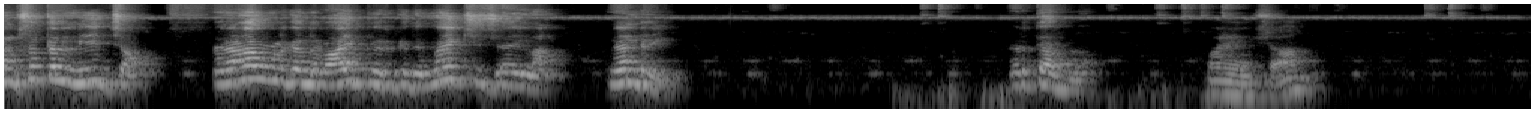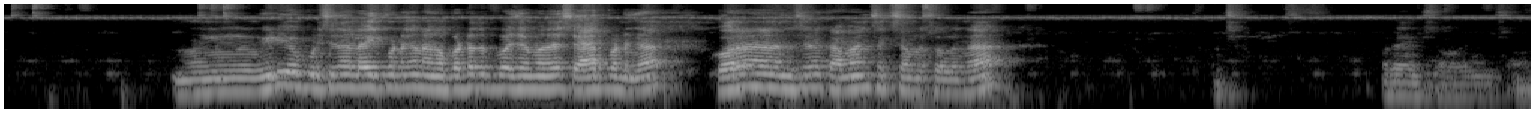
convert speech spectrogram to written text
அம்சத்தில் நீச்சம். அதனால் உங்களுக்கு அந்த வாய்ப்பு இருக்குது. முயற்சி செய்யலாம். நன்றி. அடுத்தாப்புல ஒரு நிமிஷம். வீடியோ பிடிச்சதா லைக் பண்ணுங்கள் நாங்கள் பட்டத்து பிடிச்ச மாதிரி ஷேர் பண்ணுங்கள் கொரோனா இருந்துச்சுன்னா கமெண்ட் செக்ஷனில் சொல்லுங்கள் ஒரே நிமிஷம் ஒரே நிமிஷம்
